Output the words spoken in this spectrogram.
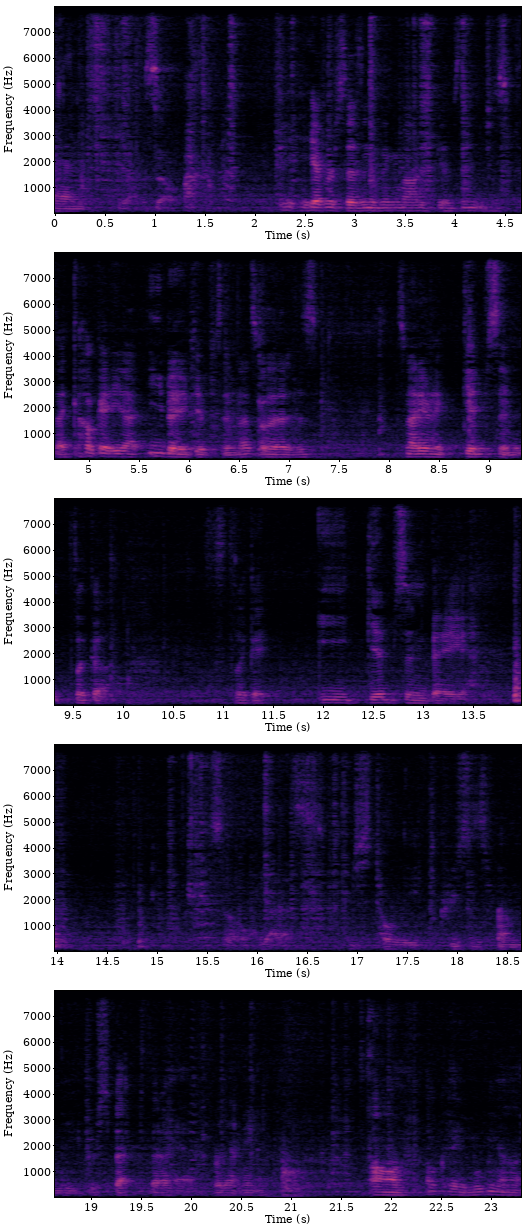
And yeah, so if he ever says anything about his Gibson, just like, okay, yeah, eBay Gibson. That's what that is. It's not even a Gibson. It's like a, it's like a E Gibson Bay. So yeah, that's just totally decreases from the respect that I have for that man. Um, okay, moving on.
